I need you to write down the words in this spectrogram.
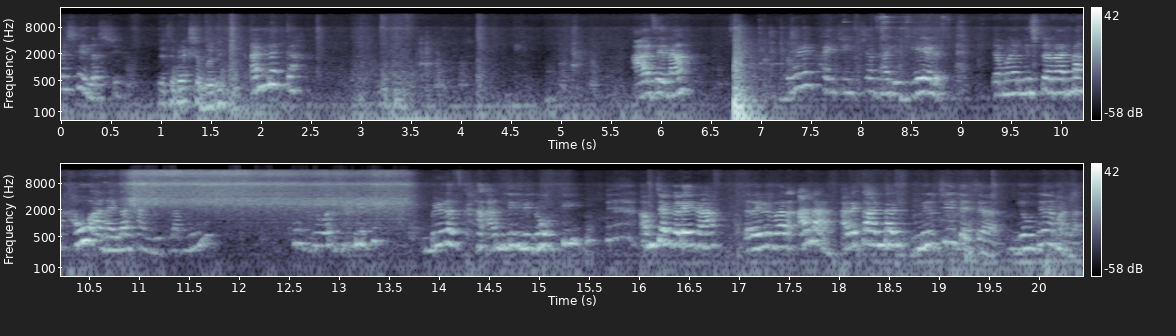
कशी आहे लस्सी? त्याच्यापेक्षा बरी. आणलं का? आज आहे ना भेळ खायची इच्छा झाली भेळ. त्यामुळे मिस्टरांना खाऊ आणायला सांगितलं मी. खूप दिवस झाले भेळच आणलेली नव्हती. आमच्याकडे ना रविवार आला. अरे कांदा मिरची त्याच्यात. घेऊ दे ना मला.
